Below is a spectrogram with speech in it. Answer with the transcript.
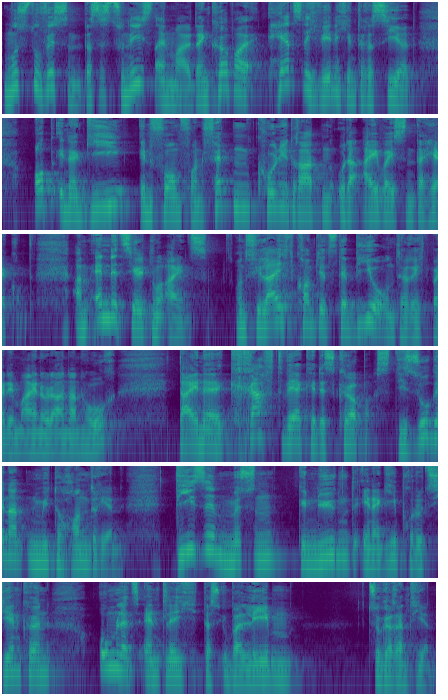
musst du wissen, dass es zunächst einmal dein Körper herzlich wenig interessiert, ob Energie in Form von Fetten, Kohlenhydraten oder Eiweißen daherkommt. Am Ende zählt nur eins. Und vielleicht kommt jetzt der Bio-Unterricht bei dem einen oder anderen hoch. Deine Kraftwerke des Körpers, die sogenannten Mitochondrien, diese müssen genügend Energie produzieren können, um letztendlich das Überleben zu garantieren.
